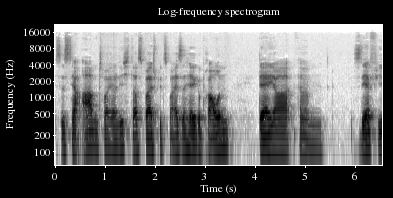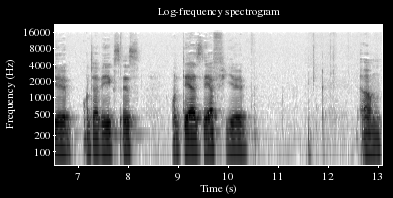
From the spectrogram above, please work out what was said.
Es ist ja abenteuerlich, dass beispielsweise Helge Braun, der ja ähm, sehr viel unterwegs ist und der sehr viel ähm,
